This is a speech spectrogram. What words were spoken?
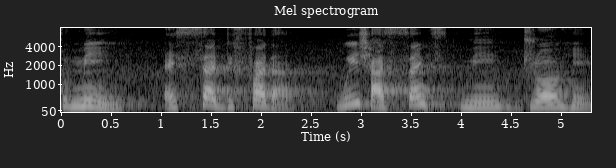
to me except the Father, which has sent me, draw him.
